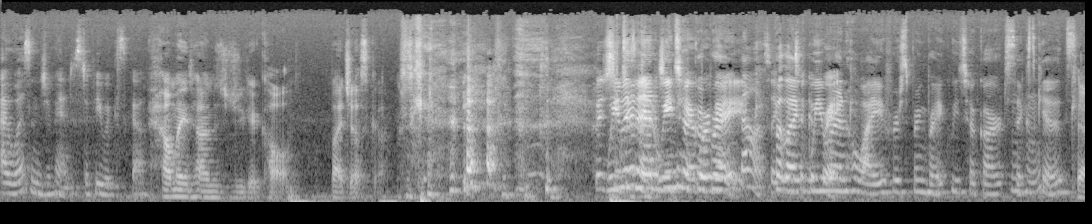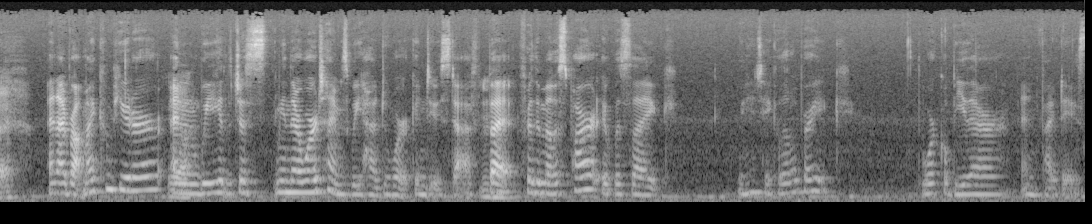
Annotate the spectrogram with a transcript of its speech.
I was in Japan just a few weeks ago. How many times did you get called by Jessica? But we she was didn't. We managing took here. a break, balanced. but like took a we were in. Hawaii for spring break. We took our 6 Mhm. kids. okay. And I brought my computer, Yeah. and we just, I mean, there were times we had to work and do stuff, Mhm. but for the most part, it was like, we need to take a little break. The work will be there in five days.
